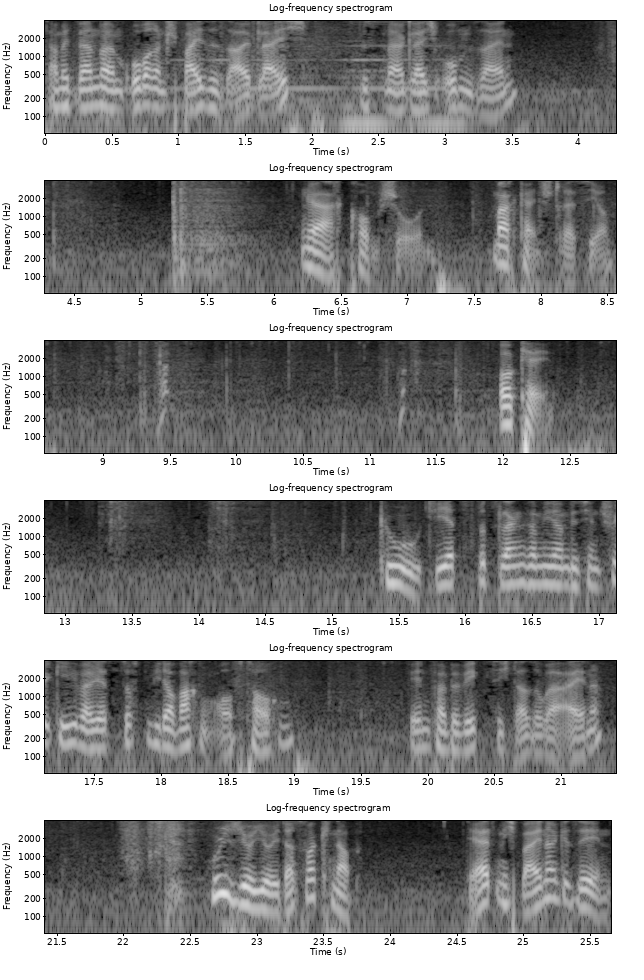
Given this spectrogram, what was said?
Damit wären wir im oberen Speisesaal gleich. Jetzt müssten wir ja gleich oben sein. Ja, komm schon. Mach keinen Stress hier. Okay. Gut, jetzt wird's langsam wieder ein bisschen tricky, weil jetzt dürften wieder Wachen auftauchen. Auf jeden Fall bewegt sich da sogar eine. Huiuiui, das war knapp. Der hat mich beinahe gesehen.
